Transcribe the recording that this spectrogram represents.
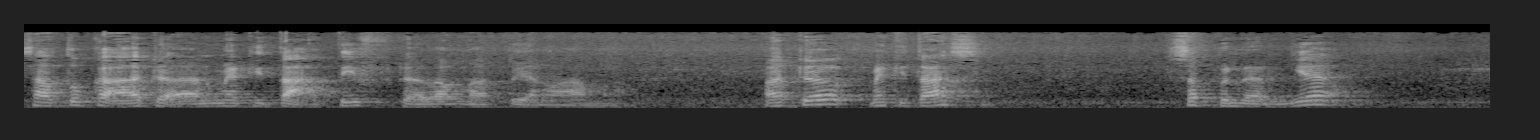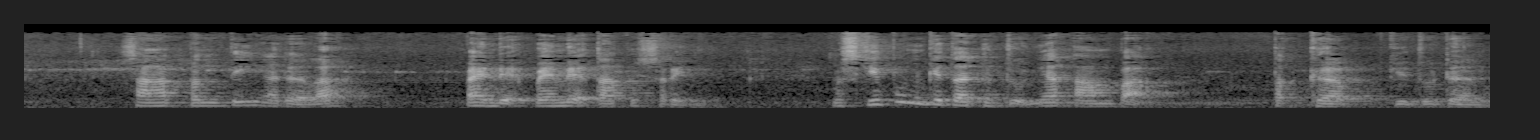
satu keadaan meditatif dalam waktu yang lama. Padahal meditasi sebenarnya sangat penting adalah pendek-pendek tapi sering. Meskipun kita duduknya tampak tegap gitu dan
